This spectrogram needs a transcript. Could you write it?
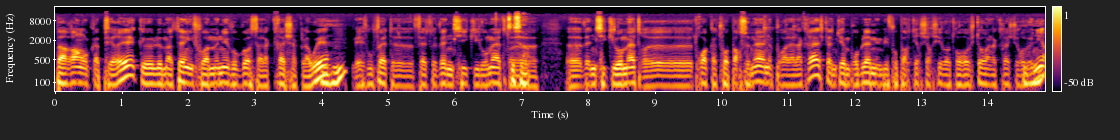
parents au Cap Ferré, que le matin il faut amener vos gosses à la crèche à Claoué, mhm. mais vous faites, faites 26 km 26 km 3-4 fois par semaine pour aller à la crèche. Quand il y a un problème, il faut partir chercher votre rejeton à la crèche et revenir.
